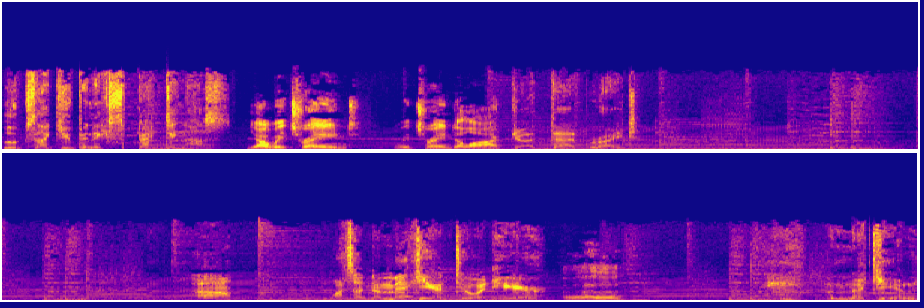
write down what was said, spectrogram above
Looks like you've been expecting us. Yeah, we trained. We trained a lot. Got that right. What's a Namekian doing here? Uh, Namekian?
